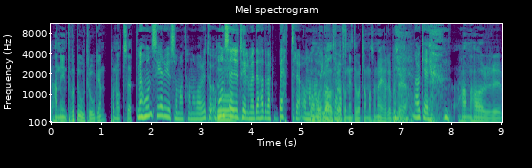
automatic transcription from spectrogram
han har inte varit otrogen på något sätt. men hon ser det ju som att han har varit Hon Då- säger ju till och med det hade varit bättre om han Hon var hade glad gått för och att haft... hon inte varit tillsammans med mig, höll jag på att säga. Okej. Han har, eh,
